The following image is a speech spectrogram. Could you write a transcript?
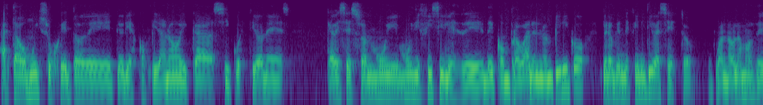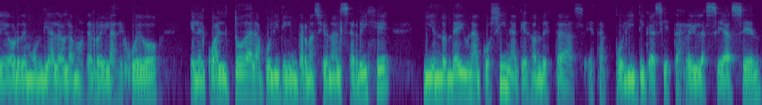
ha estado muy sujeto de teorías conspiranoicas y cuestiones que a veces son muy, muy difíciles de, de, comprobar en lo empírico, pero que en definitiva es esto. Cuando hablamos de orden mundial hablamos de reglas de juego en el cual toda la política internacional se rige y en donde hay una cocina, que es donde estas, estas políticas y estas reglas se hacen,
